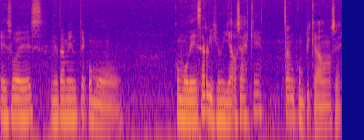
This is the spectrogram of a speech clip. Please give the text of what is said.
eso es netamente como como de esa religión y ya, o sea, es que es tan complicado, no sé.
